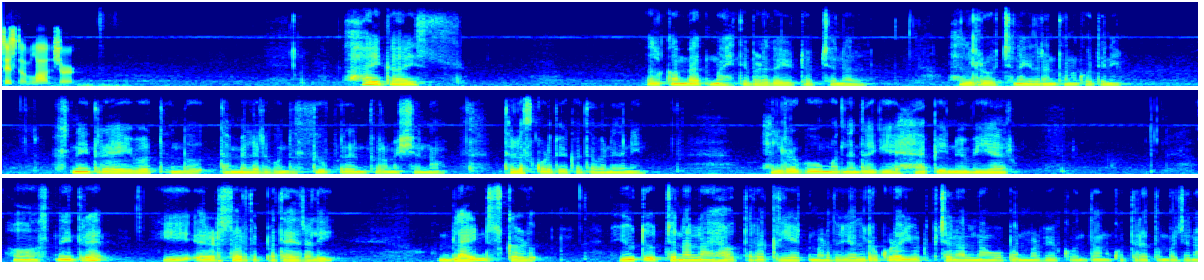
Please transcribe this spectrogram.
System launcher. Hi guys. Welcome back ಮಾಹಿತಿ ಬೆಳಗ YouTube channel ಎಲ್ಲರೂ ಚೆನ್ನಾಗಿದ್ದಾರೆ ಅಂತ ಅನ್ಕೋತೀನಿ ಸ್ನೇಹಿತರೆ, ಇವತ್ತೊಂದು ತಮ್ಮೆಲ್ಲರಿಗೊಂದು ಸೂಪರ್ ಇನ್ಫಾರ್ಮೇಷನ್ನ ತಿಳಿಸ್ಕೊಡ್ಬೇಕಂತ ಬಂದಿದ್ದೀನಿ ಎಲ್ರಿಗೂ ಮೊದಲನೇದಾಗಿ ಹ್ಯಾಪಿ ನ್ಯೂ ಇಯರ್ ಸ್ನೇಹಿತರೆ, ಈ ಎರಡು ಸಾವಿರದ ಇಪ್ಪತ್ತೈದರಲ್ಲಿ ಬ್ಲೈಂಡ್ಸ್ಗಳು ಯೂಟ್ಯೂಬ್ ಚಾನಲ್ನ ಯಾವ ಥರ ಕ್ರಿಯೇಟ್ ಮಾಡೋದು ಎಲ್ಲರೂ ಕೂಡ ಯೂಟ್ಯೂಬ್ ಚಾನಲ್ನ ಓಪನ್ ಮಾಡಬೇಕು ಅಂತ ಅನ್ಕೋತಾರೆ ತುಂಬ ಜನ.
